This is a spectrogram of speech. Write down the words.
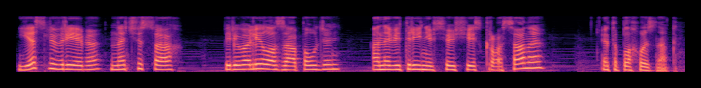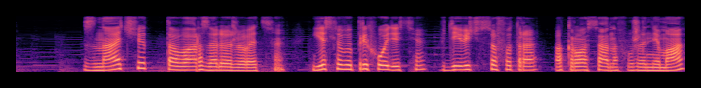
Если время на часах перевалило за полдень, а на витрине все еще есть круассаны, это плохой знак. Значит, товар залеживается. Если вы приходите в 9 часов утра, а круассанов уже нема,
